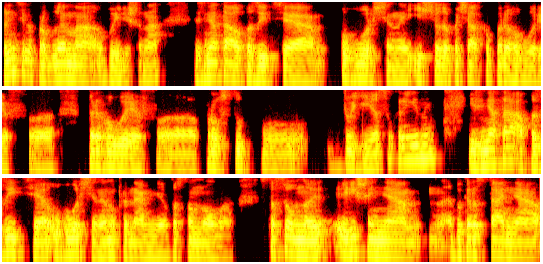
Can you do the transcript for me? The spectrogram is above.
принципі проблема вирішена. Знята опозиція Угорщини і щодо початку переговорів переговорів е, про вступ до ЄС України і знята опозиція Угорщини, ну принаймні в основному стосовно рішення використання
